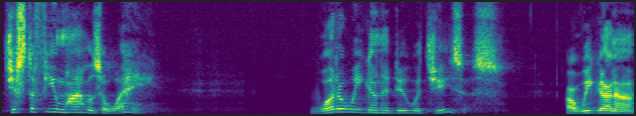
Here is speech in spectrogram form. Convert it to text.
just a few miles away. What are we going to do with Jesus? Are we going to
